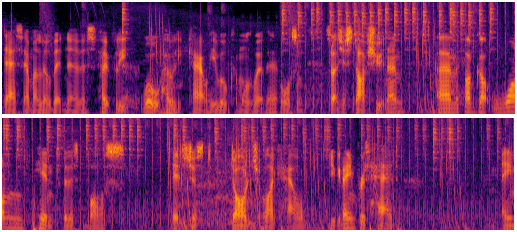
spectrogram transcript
dare say I'm a little bit nervous. Hopefully, whoa, holy cow, he will come all the way up there. Awesome. So let's just start shooting him. Um, if I've got one hint for this boss, it's just dodge like hell. You can aim for his head. Aim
